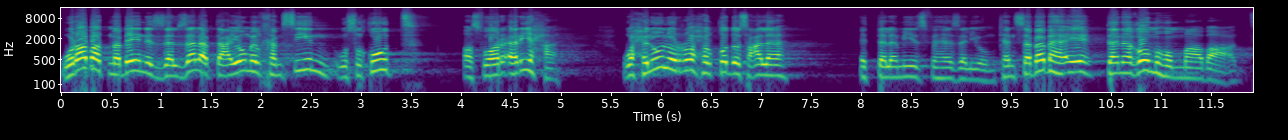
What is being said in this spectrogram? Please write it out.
وربط ما بين الزلزلة بتاع يوم الخمسين وسقوط أسوار أريحة. وحلول الروح القدس على التلاميذ في هذا اليوم. كان سببها إيه؟ تناغمهم مع بعض.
